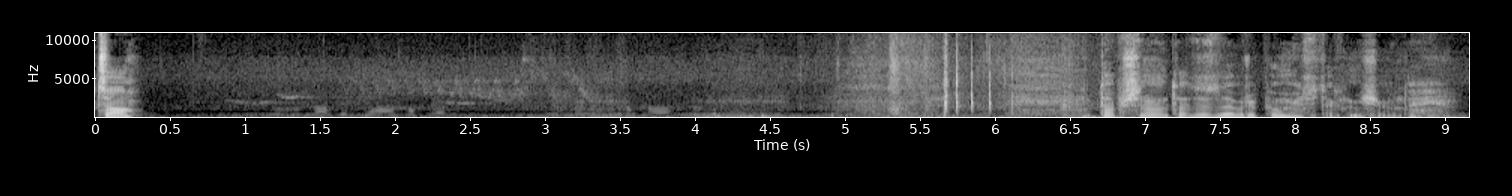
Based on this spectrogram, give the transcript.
Co? Ta przynęta to jest dobry pomysł, tak mi się wydaje.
